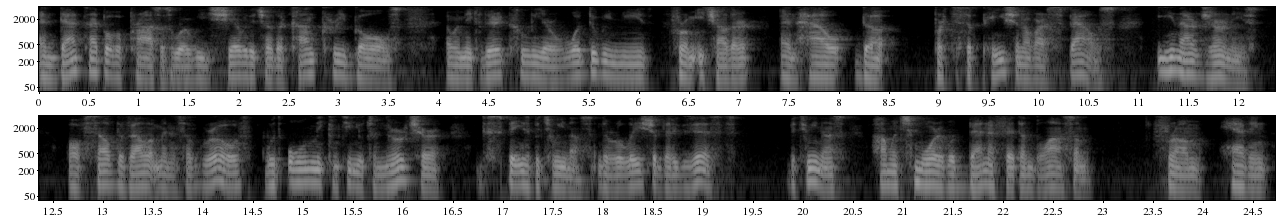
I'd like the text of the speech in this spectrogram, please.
And that type of a process where we share with each other concrete goals and we make very clear what do we need from each other and how the participation of our spouse in our journeys of self-development and self-growth would only continue to nurture the space between us and the relationship that exists between us, how much more it would benefit and blossom from having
